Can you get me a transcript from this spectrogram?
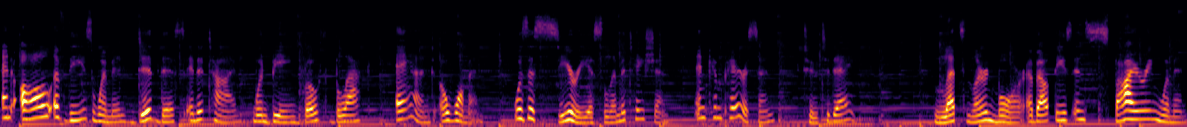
And all of these women did this in a time when being both black and a woman was a serious limitation in comparison to today. Let's learn more about these inspiring women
